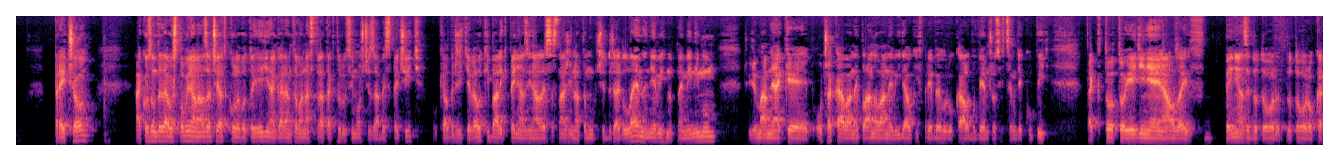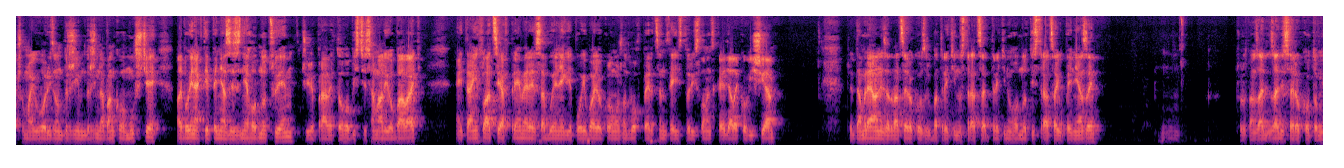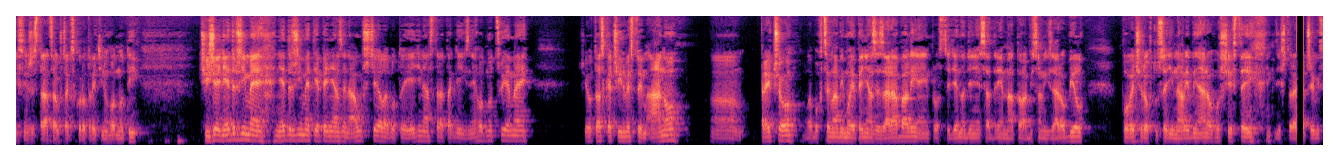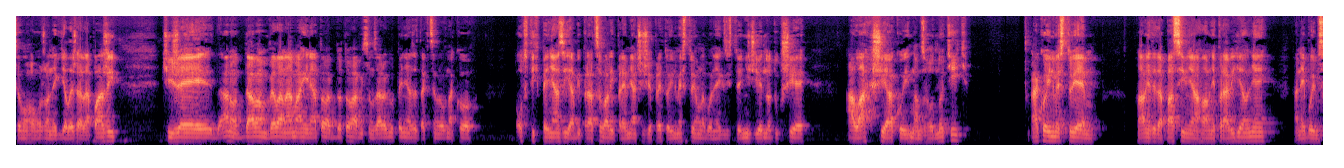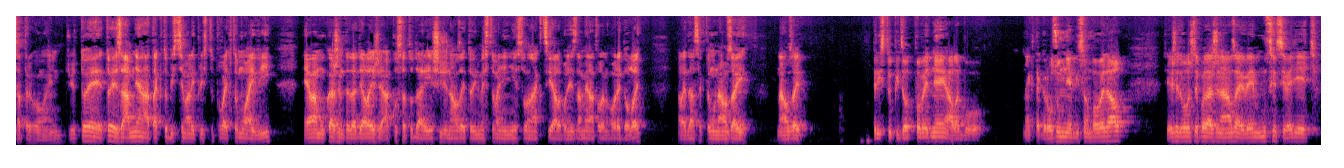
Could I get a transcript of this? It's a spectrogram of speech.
Prečo? Ako som teda už spomínal na začiatku, lebo to je jediná garantovaná strata, ktorú si môžete zabezpečiť. Pokiaľ držíte veľký balík peňazí, naozaj sa snažím na tom účte držať len nevyhnutné minimum, čiže mám nejaké očakávané, plánované výdavky v priebehu roka, alebo viem, čo si chcem kde kúpiť, tak toto jedine je naozaj peniaze do toho, do toho roka, čo majú horizont, držím, držím na bankovom účte, lebo inak tie peniaze znehodnocujem, čiže práve toho by ste sa mali obávať. Aj tá inflácia v priemere sa bude niekde pohybovať okolo možno 2%, tej histórii Slovenska je ďaleko vyššia že tam reálne za 20 rokov zhruba tretinu, stráca, tretinu hodnoty strácajú peniaze. Čo tam za, za 10 rokov to myslím, že stráca už tak skoro tretinu hodnoty. Čiže nedržíme, nedržíme tie peniaze na účte, lebo to je jediná strata, kde ich znehodnocujeme. Čiže otázka, či investujem áno. Prečo? Lebo chcem, aby moje peniaze zarábali a im proste dennodenne sa driem na to, aby som ich zarobil. Po večeroch tu sedím na webinároch o 6, kdežto radšej by som mohol možno niekde ležať na pláži Čiže áno, dávam veľa námahy na to, do toho, aby som zarobil peniaze, tak chcem rovnako od tých peňazí, aby pracovali pre mňa, čiže preto investujem, lebo neexistuje nič jednoduchšie a ľahšie, ako ich mám zhodnotiť. Ako investujem, hlavne teda pasívne a hlavne pravidelne a nebojím sa trhov. Čiže to je, to je za mňa a takto by ste mali pristupovať k tomu aj vy. Ja vám ukážem teda ďalej, že ako sa to dá riešiť, že naozaj to investovanie nie sú len akcie, alebo neznamená to len hore-dole, ale dá sa k tomu naozaj, naozaj pristúpiť zodpovedne alebo nejak tak rozumne by som povedal. Tiež je dôležité povedať, že naozaj viem, musím si vedieť,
